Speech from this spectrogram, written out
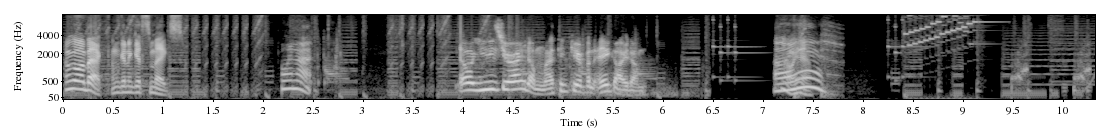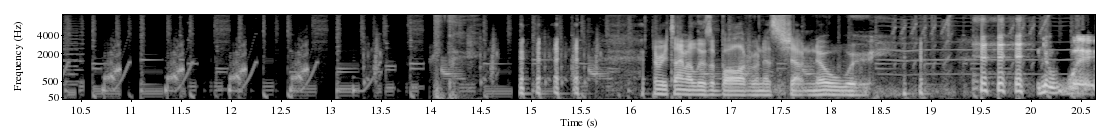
I'm going back. I'm gonna get some eggs. Why not? Oh, use your item. I think you have an egg item. Oh, Oh, yeah. yeah. Every time I lose a ball, everyone has to shout, "No way." No way.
